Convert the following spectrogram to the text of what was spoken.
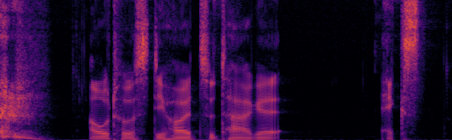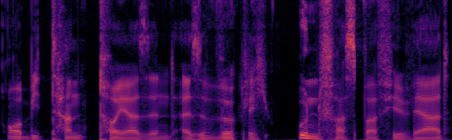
Autos, die heutzutage exorbitant teuer sind, also wirklich unfassbar viel wert.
